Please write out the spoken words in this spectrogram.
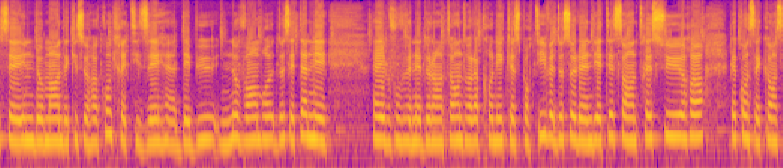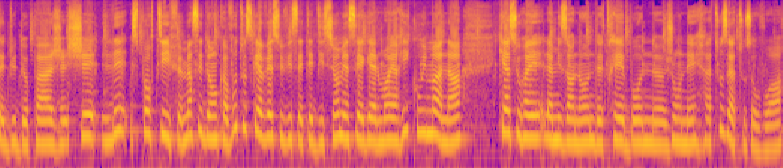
c'est une demande qui sera concrétisée début novembre de cette année. Vous venez de l'entendre, la chronique sportive de ce lundi était centrée sur les conséquences du dopage chez les sportifs. Merci donc à vous tous qui avez suivi cette édition. Merci également à Eric Ouimana qui a la mise en onde. Très bonne journée à tous et à tous. Au revoir.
